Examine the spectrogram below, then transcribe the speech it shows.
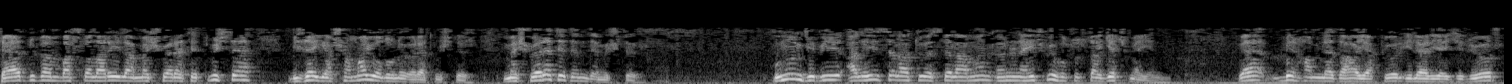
Teeddüben başkalarıyla meşveret etmişse bize yaşama yolunu öğretmiştir. Meşveret edin demiştir. Bunun gibi aleyhissalatu vesselamın önüne hiçbir hususta geçmeyin. Ve bir hamle daha yapıyor, ileriye gidiyor.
